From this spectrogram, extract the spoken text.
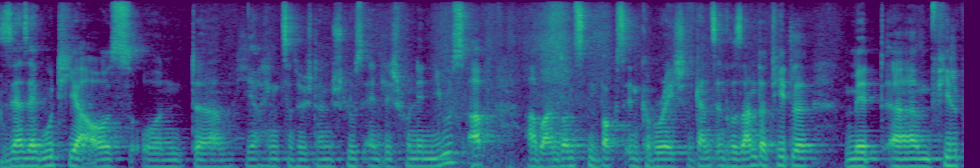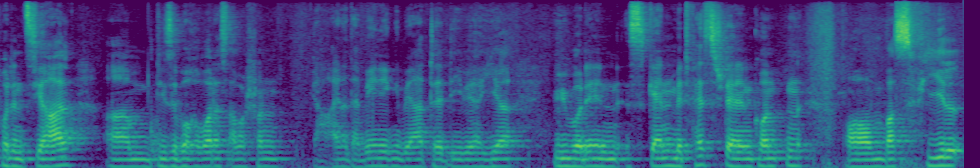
sehr, sehr gut hier aus und ähm, hier hängt es natürlich dann schlussendlich von den News ab. Aber ansonsten Box Incorporation, ganz interessanter Titel mit ähm, viel Potenzial. Ähm, diese Woche war das aber schon ja, einer der wenigen Werte, die wir hier über den Scan mit feststellen konnten. Ähm, was viel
